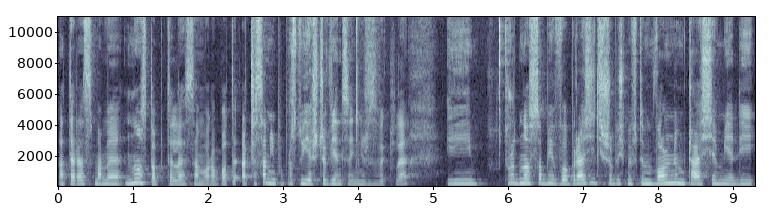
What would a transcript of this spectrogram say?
A teraz mamy non-stop tyle samo roboty, a czasami po prostu jeszcze więcej niż zwykle. I trudno sobie wyobrazić, żebyśmy w tym wolnym czasie mieli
